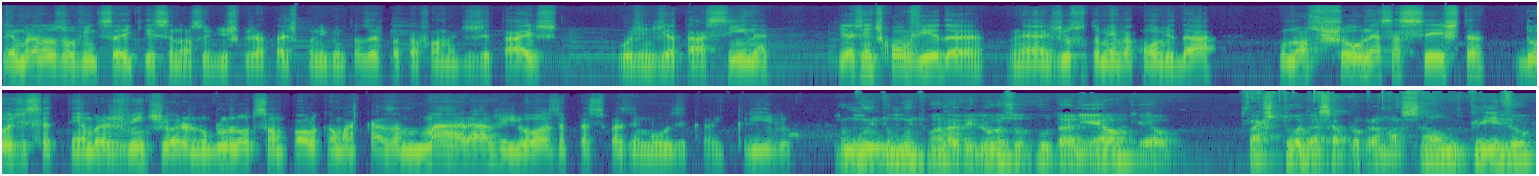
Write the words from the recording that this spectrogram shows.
Lembrando aos ouvintes aí que esse nosso disco já está disponível em todas as plataformas digitais. Hoje em dia está assim, né? E a gente convida, né? Gilson também vai convidar o nosso show nessa sexta, 2 de setembro, às 20 horas, no Blue Note São Paulo, que é uma casa maravilhosa para se fazer música, incrível. Muito, muito maravilhoso. O Daniel, que é o, faz toda essa programação incrível.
